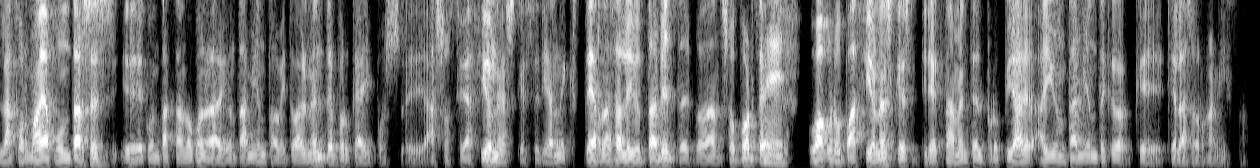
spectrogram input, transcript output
la forma de apuntarse es contactando con el ayuntamiento habitualmente, porque hay pues asociaciones que serían externas al ayuntamiento que dan soporte o agrupaciones que es directamente el propio ayuntamiento que, las organiza.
